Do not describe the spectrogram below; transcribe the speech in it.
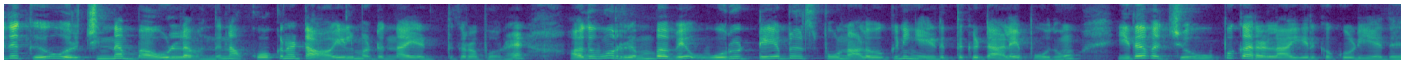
இதுக்கு ஒரு சின்ன பவுலில் வந்து நான் கோகனட் ஆயில் மட்டும்தான் எடுத்துக்கிற போகிறேன் அதுவும் ரொம்பவே ஒரு டேபிள் ஸ்பூன் அளவுக்கு நீங்கள் எடுத்துக்கிட்டாலே போதும். இதை வச்சு உப்பு கரெல்லாம் இருக்கக்கூடியது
